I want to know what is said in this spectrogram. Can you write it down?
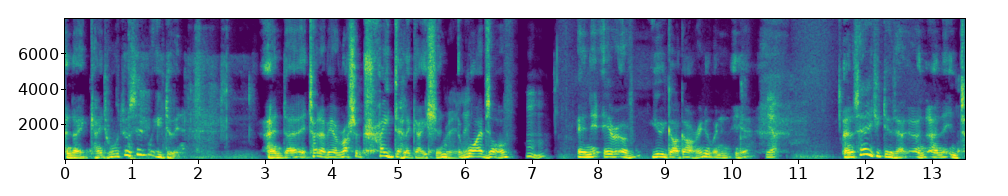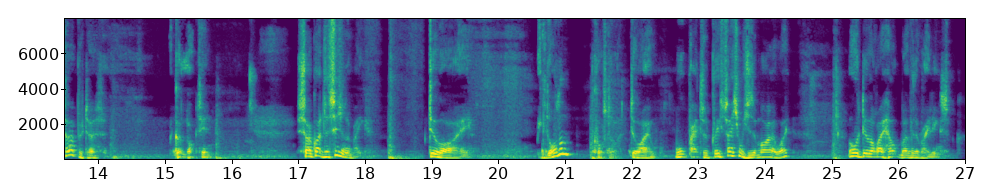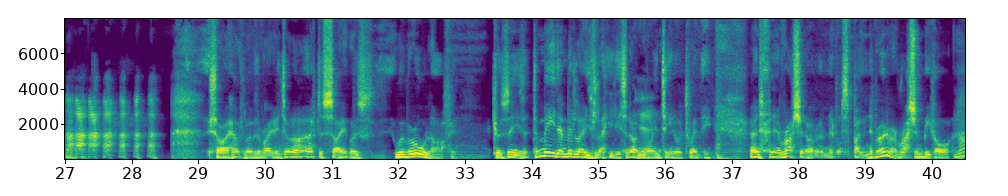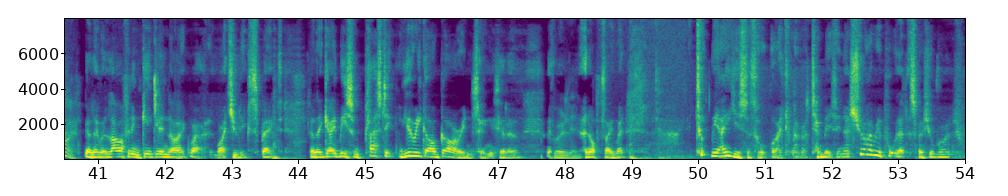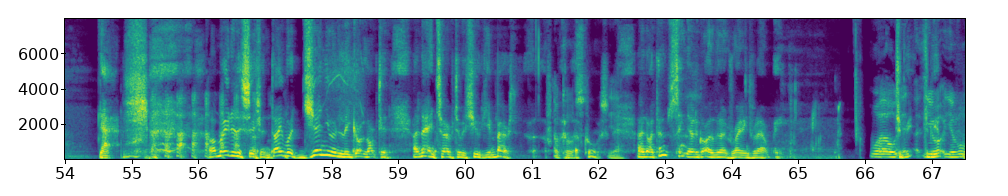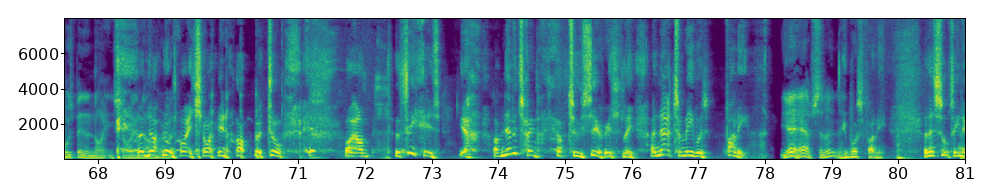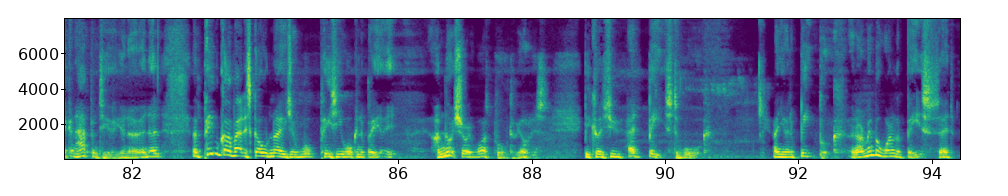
And they came towards me and said, What are you doing? And uh, it turned out to be a Russian trade delegation, the wives of, in the era of Yuri Gagarin, who went in here. Yeah. And I said, How did you do that? And, and the interpreter got locked in. So I've got a decision to make. Do I ignore them? Of course not. Do I walk back to the police station, which is a mile away? Or do I help them over the railings? So I helped them over the railings. And I have to say, it was, we were all laughing. Because these, to me, they're middle-aged ladies, and I'm Yeah. 19 or 20, and they're Russian. I've never spoken, never heard of a Russian before. No. And they were laughing and giggling like, well, what you'd expect. And they gave me some plastic Yuri Gagarin things, you know. Brilliant. And off they went. It took me ages to thought, well, I took about 10 minutes. Now, should I report that to Special Branch? Nah. I made a decision. They were genuinely got locked in. And that interpreter was hugely embarrassed. Of course. Of course. Yeah. And I don't think they'd have got over those railings without me. Well, be- to you, you've always been a knight in shining no, armour. not like shining armour at all. Well, um, the thing is, yeah, I've never taken myself too seriously. And that to me was funny. Yeah, absolutely. It was funny. And that's the sort of thing that can happen to you, you know. And and, and people go about this golden age of walk, PC walking the beat. It- I'm not sure it was, Paul, to be honest, because you had beats to walk and you had a beat book. And I remember one of the beats said,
